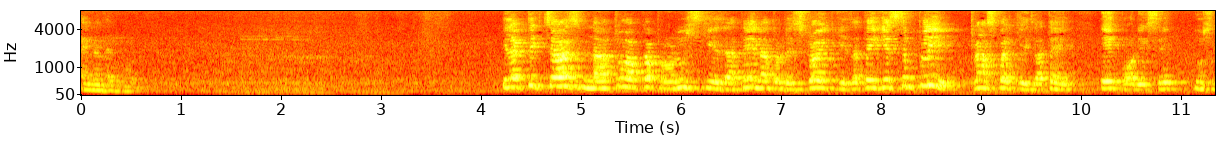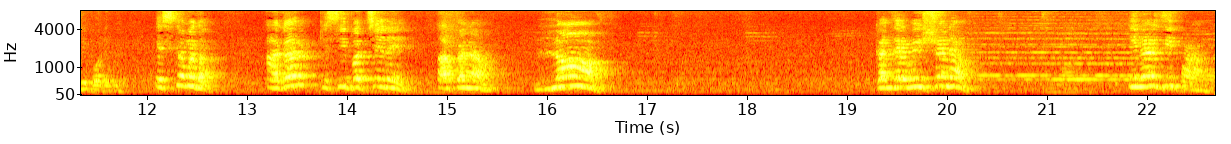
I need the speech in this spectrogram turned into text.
another body. Electric charge ना तो आपका प्रोड्यूस किए जाते हैं, ना तो डिस्ट्रॉय किए जाते हैं, ये सिंपली ट्रांसफ़र किए जाते हैं एक बॉडी से दूसरी बॉडी में इसका मतलब अगर किसी बच्चे ने law of conservation of energy पढ़ा। हो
